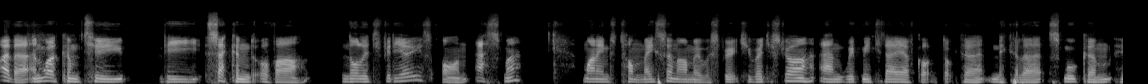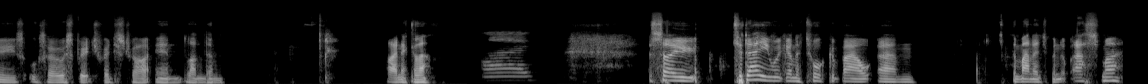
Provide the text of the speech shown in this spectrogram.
Hi there, and welcome to the second of our knowledge videos on asthma. My name is Tom Mason, I'm a respiratory registrar, and with me today I've got Dr. Nicola Smallcombe, who's also a respiratory registrar in London. Hi, Nicola. Hi. So today we're going to talk about um, the management of asthma,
